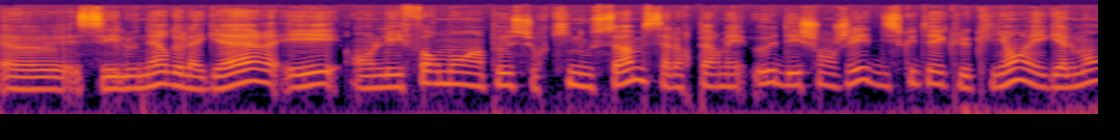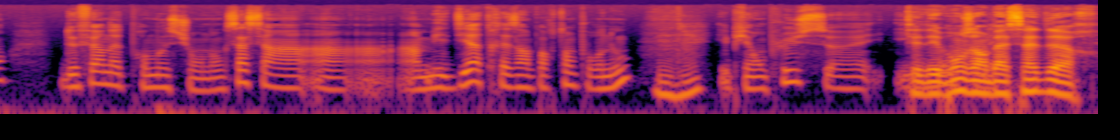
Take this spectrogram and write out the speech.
euh, c'est le nerf de la guerre, et en les formant un peu sur qui nous sommes, ça leur permet, eux, d'échanger, de discuter avec le client et également de faire notre promotion. Donc ça, c'est un, un- un- un média très important pour nous. Mhm. Et puis en plus... euh, C'est ils des bons ambassadeurs.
